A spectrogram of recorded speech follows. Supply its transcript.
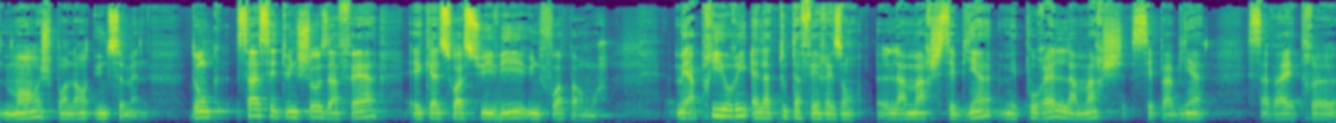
mange pendant une semaine. Donc ça, c'est une chose à faire et qu'elle soit suivie une fois par mois. Mais a priori, elle a tout à fait raison. La marche, c'est bien, mais pour elle, la marche, c'est pas bien. Ça va être euh,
